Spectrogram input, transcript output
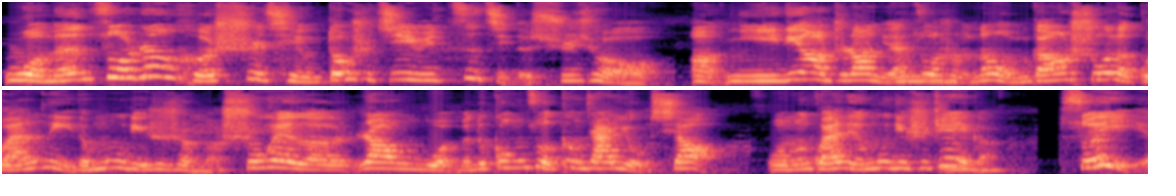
我们做任何事情都是基于自己的需求哦，你一定要知道你在做什么。那我们刚刚说了，管理的目的是什么？是为了让我们的工作更加有效。我们管理的目的是这个。所以，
